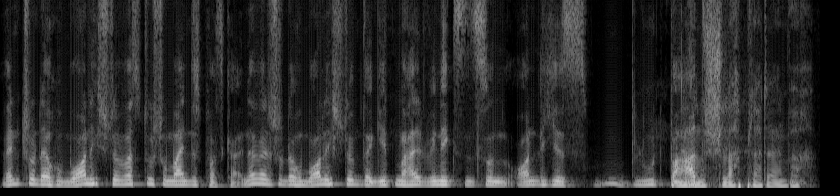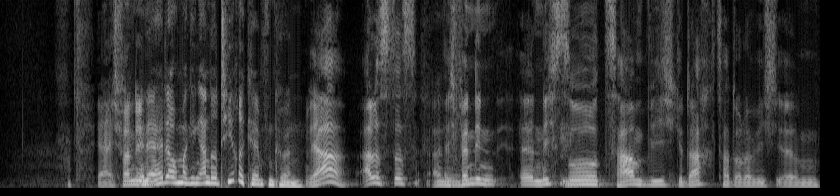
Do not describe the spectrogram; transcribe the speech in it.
wenn schon der Humor nicht stimmt, was du schon meintest, Pascal, ne? wenn schon der Humor nicht stimmt, dann geht man halt wenigstens so ein ordentliches Ja, so Blutbad. eine Schlachtplatte einfach. ja, ich fand Ja, ihn der hätte auch mal gegen andere Tiere kämpfen können. Ja, alles das. Also- ich fand ihn äh, nicht so zahm, wie ich gedacht hatte oder wie ich ähm,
